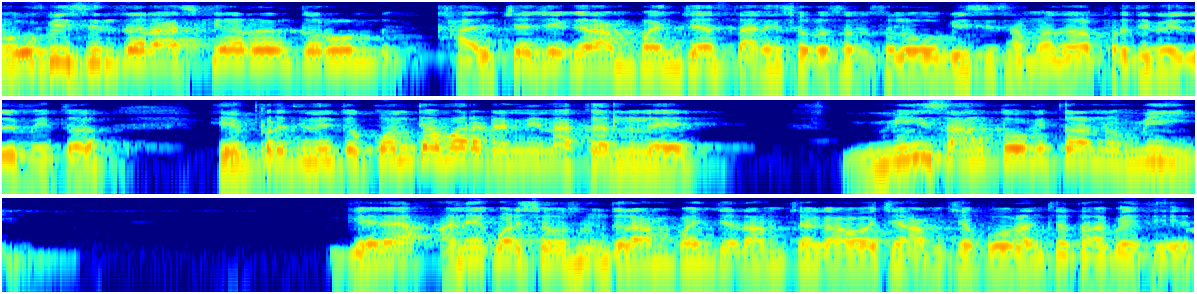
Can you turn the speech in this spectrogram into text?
ओबीसीचं राजकीयकरण करून खालच्या जे ग्रामपंचायत स्थानिक स्वराज्य संस्थेला ओबीसी समाजाला प्रतिनिधित्व मिळतं हे प्रतिनिधित्व कोणत्या मराठ्यांनी नाकारलेलं आहे? मी सांगतो मित्रांनो मी गेल्या अनेक वर्षापासून ग्रामपंचायत आमच्या गावाच्या आमच्या पोरांच्या ताब्यात आहेत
